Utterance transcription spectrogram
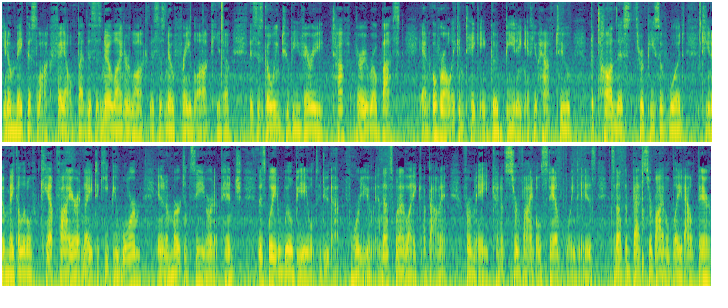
you know, make this lock fail. But this is no liner lock. This is no frame lock. You know, this is going to be very tough, very robust, and overall, it can take a good beating if you have to baton this through a piece of wood to you know make a little campfire at night to keep you warm in an emergency or in a pinch this blade will be able to do that for you and that's what i like about it from a kind of survival standpoint is it's not the best survival blade out there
